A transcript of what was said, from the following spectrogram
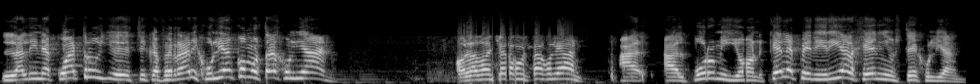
La línea 4, y, eh, Chica Ferrari. Julián, ¿cómo estás, Julián? Hola, Don Cheto, ¿cómo está, Julián? Al, al puro millón. ¿Qué le pediría al genio usted, Julián?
